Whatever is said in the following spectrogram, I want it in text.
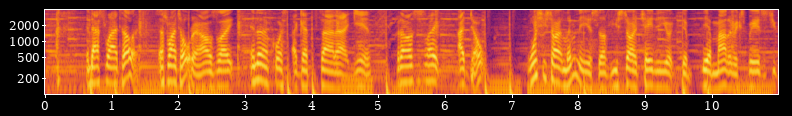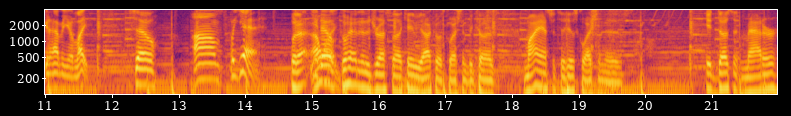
and that's why I tell her. That's why I told her. I was like, and then of course I got the side eye again, but I was just like, I don't. Once you start limiting yourself, you start changing your the, the amount of experience that you can have in your life. So, um, but yeah, But I, I want to go ahead and address uh, Kaviako's question because my answer to his question is it doesn't matter.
